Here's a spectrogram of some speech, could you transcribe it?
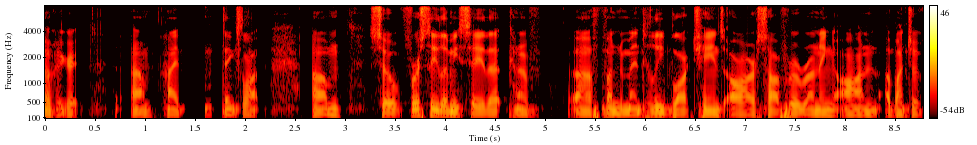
Okay, great. Um, hi, thanks a lot. Um, so, firstly, let me say that kind of uh, fundamentally, blockchains are software running on a bunch of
